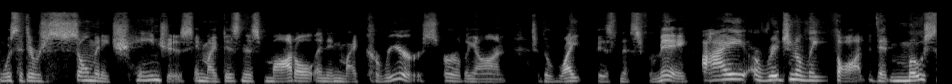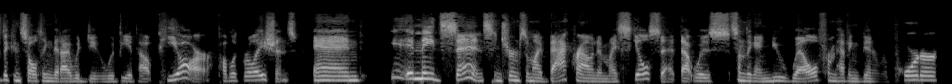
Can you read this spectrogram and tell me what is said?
was that there were so many changes in my business model and in my careers early on to the right business for me. I originally thought that most of the consulting that I would do would be about PR, public relations. And it made sense in terms of my background and my skill set. That was something I knew well from having been a reporter,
